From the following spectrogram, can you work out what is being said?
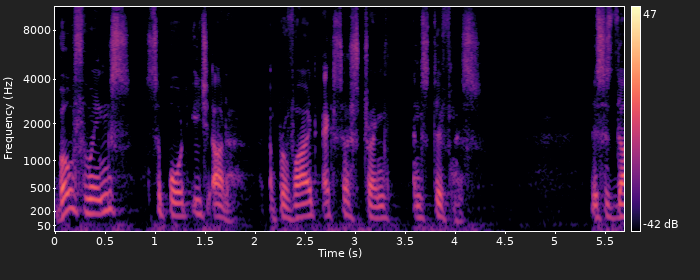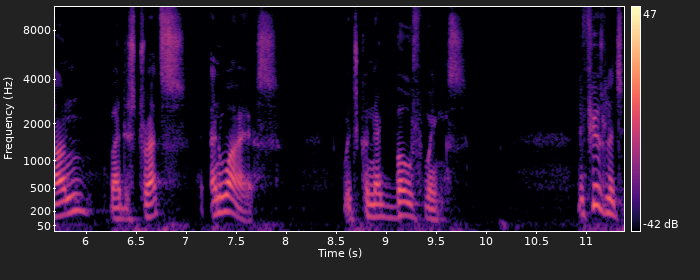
Both wings support each other and provide extra strength and stiffness. This is done by the struts and wires, which connect both wings. The fuselage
